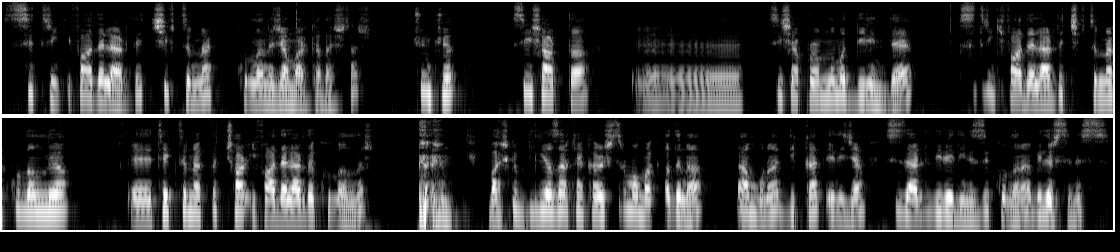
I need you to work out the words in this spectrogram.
string ifadelerde çift tırnak kullanacağım arkadaşlar. Çünkü C Sharp'ta e, C Sharp programlama dilinde string ifadelerde çift tırnak kullanılıyor. E, tek tırnakta char ifadelerde kullanılır. Başka bir dil yazarken karıştırmamak adına ben buna dikkat edeceğim. Sizler de dilediğinizi kullanabilirsiniz.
